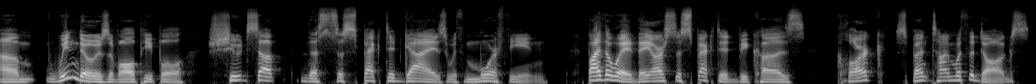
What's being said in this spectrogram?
Um, Windows, of all people, shoots up the suspected guys with morphine. By the way, they are suspected because Clark spent time with the dogs,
